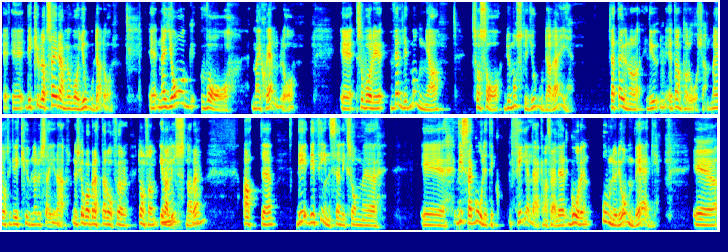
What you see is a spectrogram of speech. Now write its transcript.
eh, det är kul att säga det här med att vara jorda då. Eh, när jag var mig själv då, eh, så var det väldigt många som sa du måste jorda dig. Detta är ju, några, det är ju ett antal år sedan, men jag tycker det är kul när du säger det här. Nu ska jag bara berätta då för de som, era Mm. lyssnare, Mm. att eh, det, det finns en liksom... Eh, vissa går lite fel där kan man säga, eller går en onödig omväg. Eh,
